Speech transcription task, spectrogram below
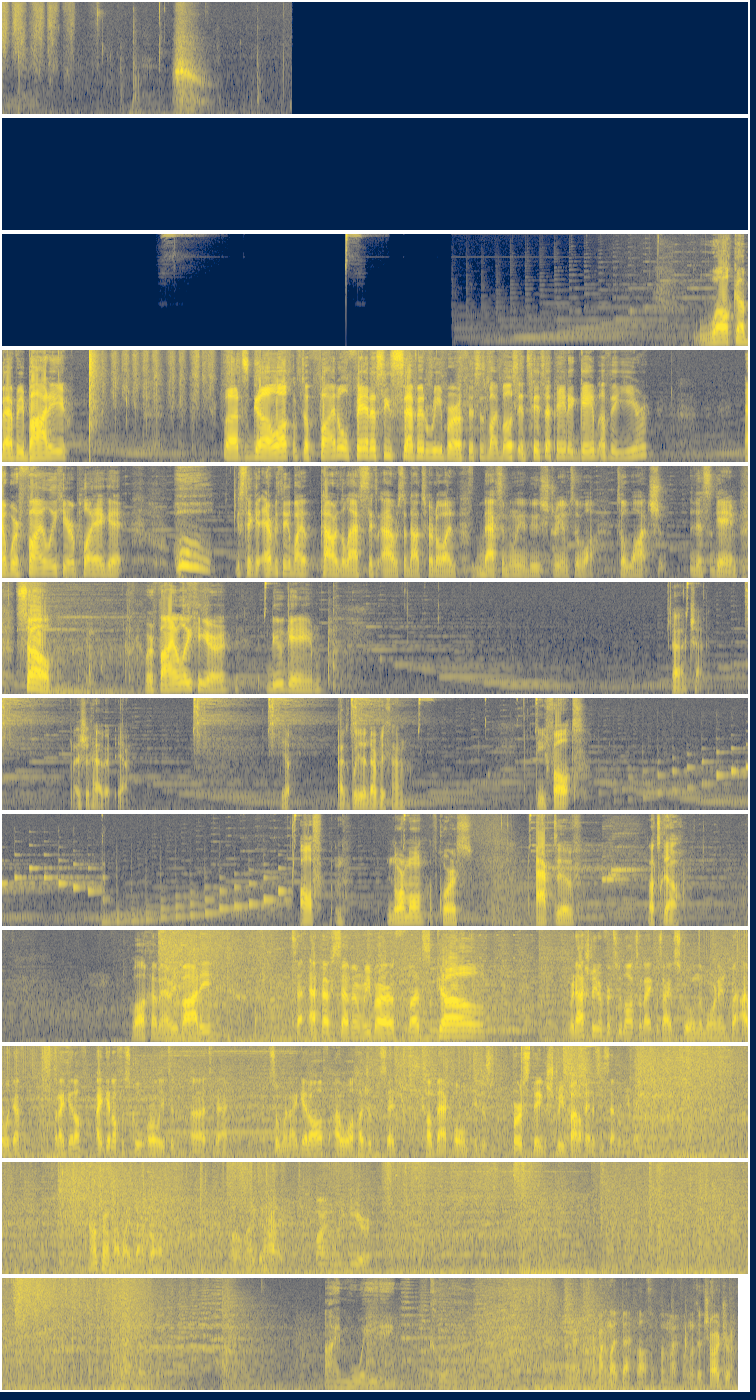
Welcome, everybody. Let's go. Welcome to Final Fantasy VII Rebirth. This is my most anticipated game of the year. And we're finally here playing it. Whew. It's taken everything in my power in the last six hours to not turn on the Maximilian News stream to, wa- to watch this game. So, we're finally here. New game. Uh, check. I should have it, yeah. Yep. I completed everything. Default. Off. Normal, of course. Active. Let's go. Welcome everybody to FF7 Rebirth. Let's go. We're not streaming for too long tonight because I have school in the morning, but I will def but I get off I get off of school early to, uh, today. So when I get off, I will 100% come back home and just first thing stream Final Fantasy VII Rebirth. Now I'm turning my light back off. Oh my god, finally here. I'm waiting, Cloud. Turn my light back off and put my phone on the charger.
